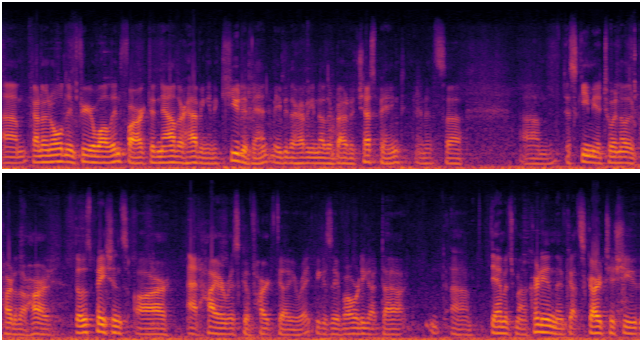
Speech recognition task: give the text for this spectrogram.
um, got an old inferior wall infarct and now they're having an acute event. Maybe they're having another bout of chest pain and it's uh, um, ischemia to another part of the heart. Those patients are at higher risk of heart failure, right? Because they've already got di- uh, damaged myocardium, they've got scar tissue,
